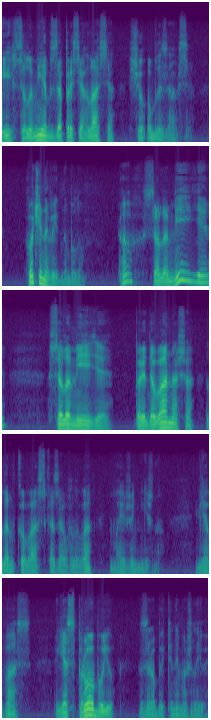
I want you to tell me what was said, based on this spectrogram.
і Соломія б заприсяглася, що облизався. Хоч і не видно було. Ох, Соломіє, Соломіє, передова наша ланкова, сказав голова майже ніжно. Для вас я спробую зробити неможливе.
